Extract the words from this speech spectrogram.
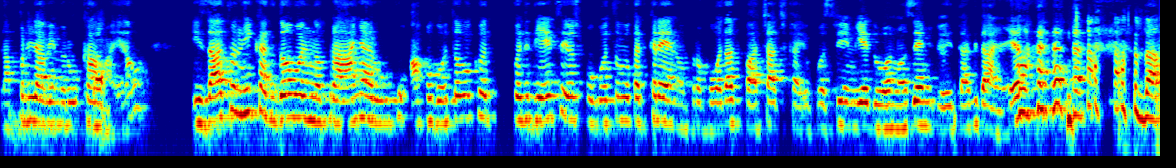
na prljavim rukama, jel? I zato nikad dovoljno pranja ruku, a pogotovo kod, kod djece, još pogotovo kad krenu prohodat pa čačkaju po svim jedu ono zemlju i tak dalje. Jel? da.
